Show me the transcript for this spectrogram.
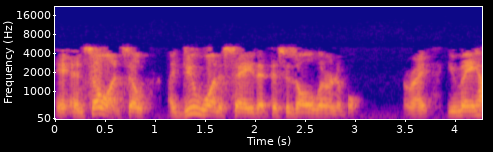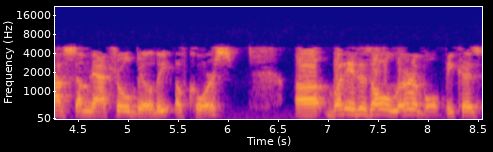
and so on. So I do want to say that this is all learnable. All right. You may have some natural ability, of course, uh, but it is all learnable because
